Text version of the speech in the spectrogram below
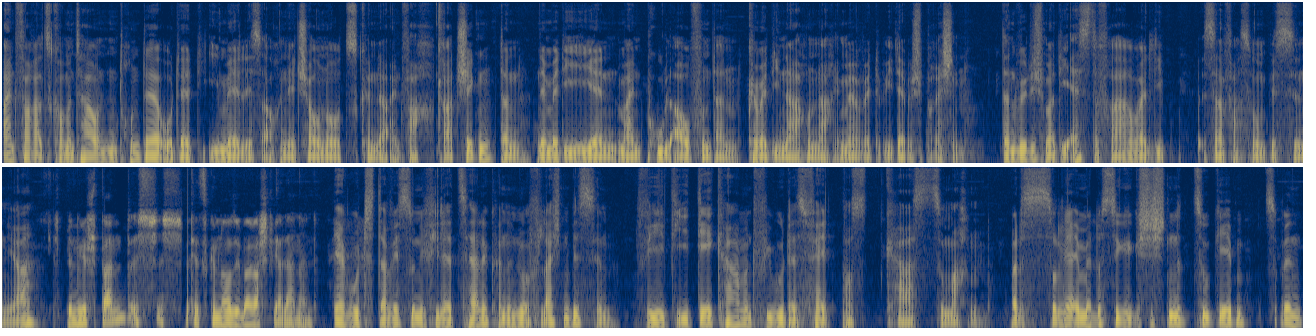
einfach als Kommentar unten drunter oder die E-Mail ist auch in den Show Notes. Könnt ihr einfach gerade schicken. Dann nehmen wir die hier in meinen Pool auf und dann können wir die nach und nach immer wieder besprechen. Dann würde ich mal die erste Frage, weil die ist einfach so ein bisschen, ja. Ich bin gespannt. Ich, ich bin jetzt genauso überrascht wie alle anderen. Ja gut, da wirst du nicht viel erzählen können, nur vielleicht ein bisschen. Wie die Idee kam, ein Freebooters Fate Podcast zu machen. Weil das soll ja immer lustige Geschichten dazugeben, wenn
